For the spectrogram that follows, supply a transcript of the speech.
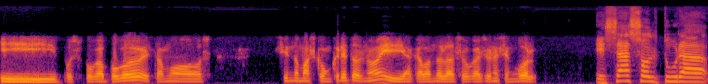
y pues poco a poco estamos siendo más concretos, ¿no? Y acabando las ocasiones en gol. ¿Esa soltura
